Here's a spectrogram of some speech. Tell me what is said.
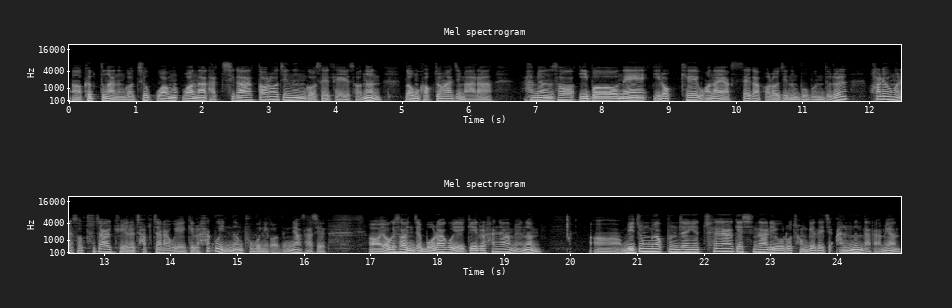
어, 급등하는 것, 즉 원, 원화 가치가 떨어지는 것에 대해서는 너무 걱정하지 마라 하면서 이번에 이렇게 원화 약세가 벌어지는 부분들을 활용을 해서 투자할 기회를 잡자라고 얘기를 하고 있는 부분이거든요. 사실 어, 여기서 이제 뭐라고 얘기를 하냐면은 어, 미중 무역 분쟁의 최악의 시나리오로 전개되지 않는다라면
